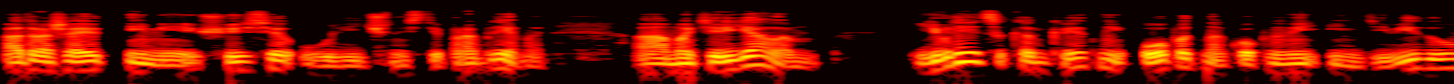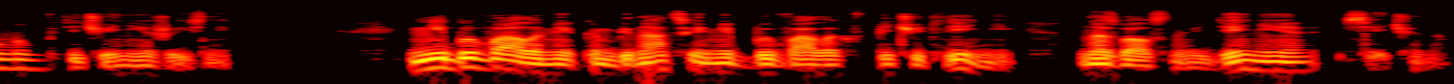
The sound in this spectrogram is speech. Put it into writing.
отражают имеющиеся у личности проблемы, а материалом является конкретный опыт, накопленный индивидуумом в течение жизни. Небывалыми комбинациями бывалых впечатлений назвал сновидение Сеченов.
